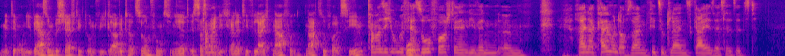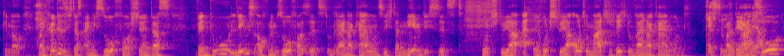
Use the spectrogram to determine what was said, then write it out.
mit dem Universum beschäftigt und wie Gravitation funktioniert, ist das man- eigentlich relativ leicht nach, nachzuvollziehen. Kann man sich ungefähr Oh. so vorstellen, wie wenn ähm, Rainer Kallmund auf seinem viel zu kleinen Sky-Sessel sitzt. Genau. Man könnte sich das eigentlich so vorstellen, dass wenn du links auf einem Sofa sitzt und Rainer Kalmund sich dann neben dich sitzt, rutschst du ja, äh, rutschst du ja automatisch Richtung Rainer Kalmund. Weißt du, weil der ja, halt ja. so,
